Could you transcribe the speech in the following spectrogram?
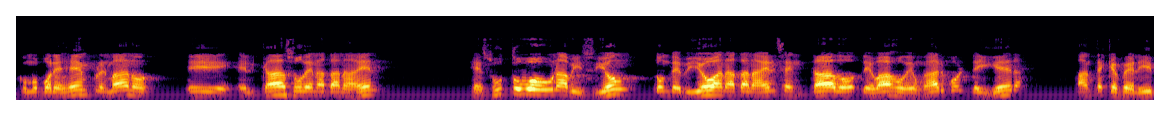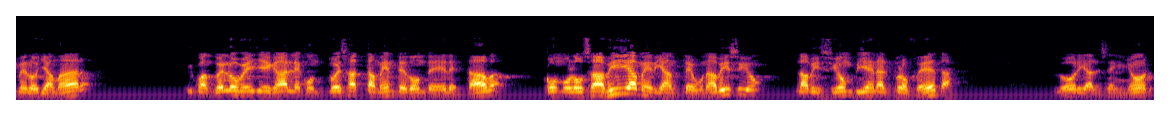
Como por ejemplo, hermano, eh, el caso de Natanael. Jesús tuvo una visión donde vio a Natanael sentado debajo de un árbol de higuera antes que Felipe lo llamara. Y cuando él lo ve llegar, le contó exactamente dónde él estaba. Como lo sabía mediante una visión, la visión viene al profeta. Gloria al Señor.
